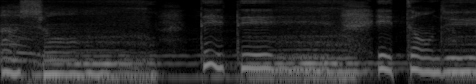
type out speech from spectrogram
un champ d'été étendu.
